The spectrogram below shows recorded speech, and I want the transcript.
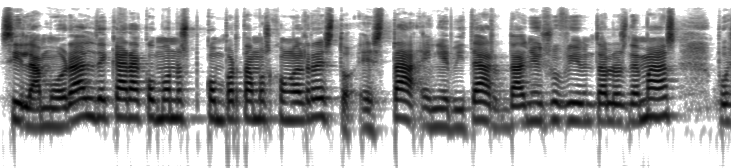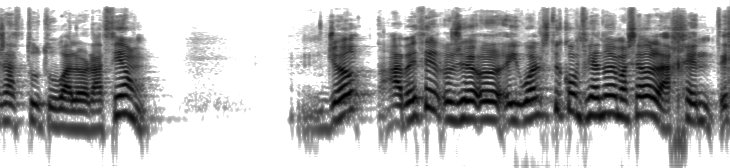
si la moral de cara a cómo nos comportamos con el resto está en evitar daño y sufrimiento a los demás, pues haz tú tu valoración. Yo a veces, igual estoy confiando demasiado en la gente,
